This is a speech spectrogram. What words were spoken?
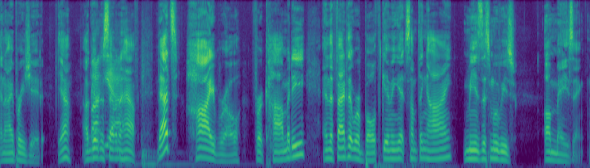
and I appreciate it. Yeah, I'll give it a seven and a half. That's high, bro, for comedy. And the fact that we're both giving it something high means this movie's amazing.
